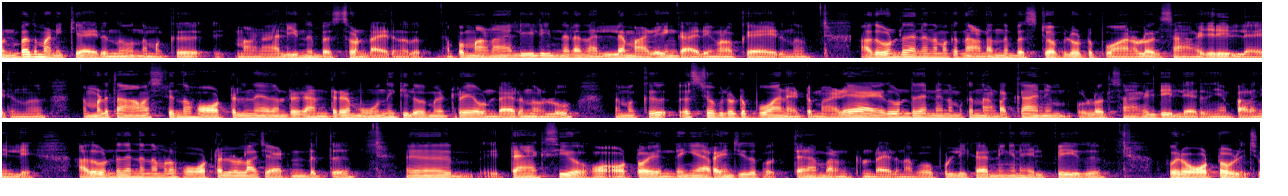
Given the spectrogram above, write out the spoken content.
ഒൻപത് മണിക്കായിരുന്നു നമുക്ക് മണാലിയിൽ നിന്ന് ബസ് ഉണ്ടായിരുന്നത് അപ്പം മണാലിയിൽ ഇന്നലെ നല്ല മഴയും കാര്യങ്ങളൊക്കെ ആയിരുന്നു. അതുകൊണ്ട് തന്നെ നമുക്ക് നടന്ന് ബസ് സ്റ്റോപ്പിലോട്ട് പോകാനുള്ള ഒരു സാഹചര്യം ഇല്ലായിരുന്നു. നമ്മൾ താമസിച്ചിരുന്ന ഹോട്ടലിൽ നിന്ന് ഏതാണ്ട് രണ്ടര മൂന്ന് കിലോമീറ്ററേ ഉണ്ടായിരുന്നുള്ളൂ. നമുക്ക് ബസ് സ്റ്റോപ്പിലോട്ട് പോകാനായിട്ട്. മഴ ആയതുകൊണ്ട് തന്നെ നമുക്ക് നടക്കാനും ഉള്ള ഒരു സാഹചര്യം ഇല്ലായിരുന്നു. ഞാൻ പറഞ്ഞില്ലേ? അതുകൊണ്ട് തന്നെ നമ്മൾ ഹോട്ടലിലുള്ള ആ ചേട്ടന്റെ അടുത്ത് ടാക്സിയോ ഓട്ടോ എന്തെങ്കിലും അറേഞ്ച് ചെയ്ത് തരാൻ പറഞ്ഞിട്ടുണ്ടായിരുന്നു. അപ്പോൾ പുള്ളിക്കാരൻ ഇങ്ങനെ ഹെൽപ്പ് ചെയ്ത് അപ്പോൾ ഒരു ഓട്ടോ വിളിച്ചു.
